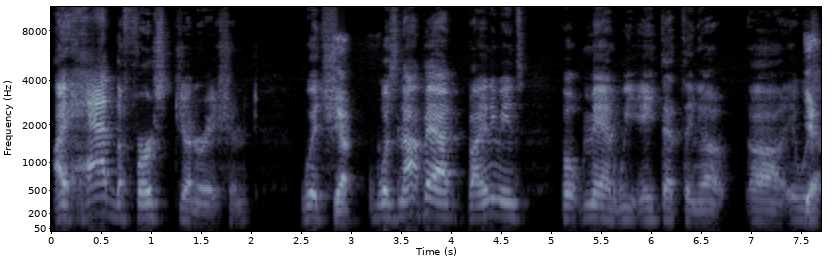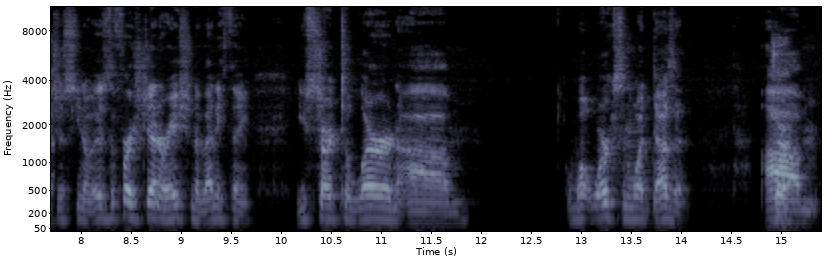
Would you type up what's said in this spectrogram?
I had the first generation, which Yeah. was not bad by any means, but man, we ate that thing up. Uh, it was Yeah. just you know it was the first generation of anything. You start to learn um, what works and what doesn't. Sure. Um,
